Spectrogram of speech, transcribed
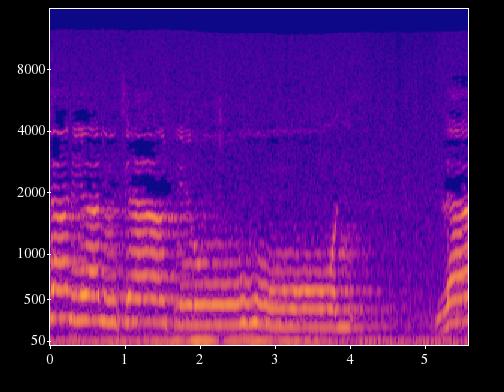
كره الكافرون لا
